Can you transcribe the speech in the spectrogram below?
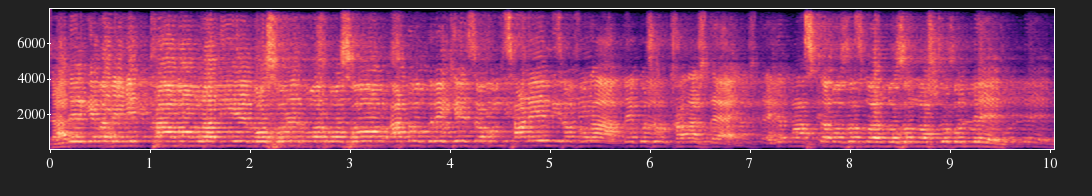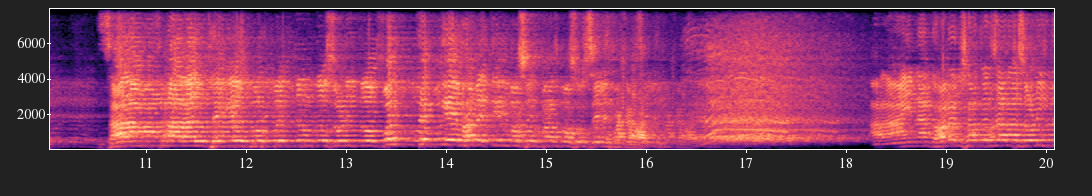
যাদেরকে ভাবে মিথ্যা মামলা দিয়ে বছরের পর বছর আটক রেখে যখন ছাড়ে নিরপরাধ বেকসুর খালাস দেয়। এটা পাঁচটা বছর, দশ বছর নষ্ট করলেন। যারা মামলার আয়ু থেকে উপর পর্যন্ত জড়িত, প্রত্যেককে এভাবে তিন বছর, পাঁচ বছর জেলে থাকা আর আয়না ঘরের সাথে যারা জড়িত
